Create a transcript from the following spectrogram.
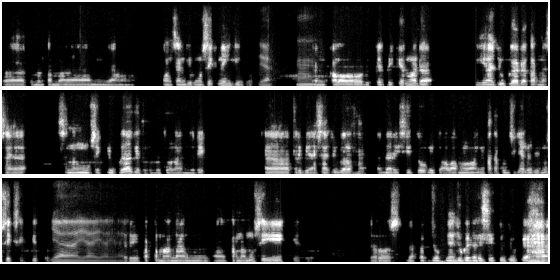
eh, teman-teman yang konsen di musik nih gitu. Hmm. Dan kalau dipikir-pikir mah ada iya juga ada karena saya seneng musik juga gitu kebetulan. Jadi eh, terbiasa juga lah dari situ gitu. Awal mulanya kata kuncinya dari musik sih gitu. Ya, ya, ya, ya. Dari pertemanan eh, karena musik gitu. Terus dapat jobnya juga dari situ juga.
